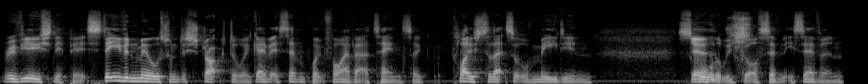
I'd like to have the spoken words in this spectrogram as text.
review snippet. Stephen Mills from Destructoid gave it a seven point five out of ten, so close to that sort of median score Yeah. that we've got of seventy seven.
